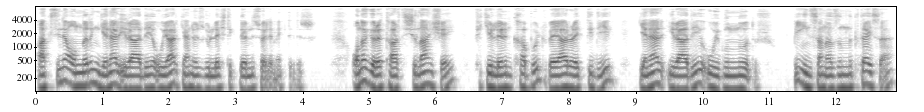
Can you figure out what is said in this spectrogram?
aksine onların genel iradeye uyarken özgürleştiklerini söylemektedir. Ona göre tartışılan şey fikirlerin kabul veya reddi değil, genel iradeye uygunluğudur. Bir insan azınlıktaysa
